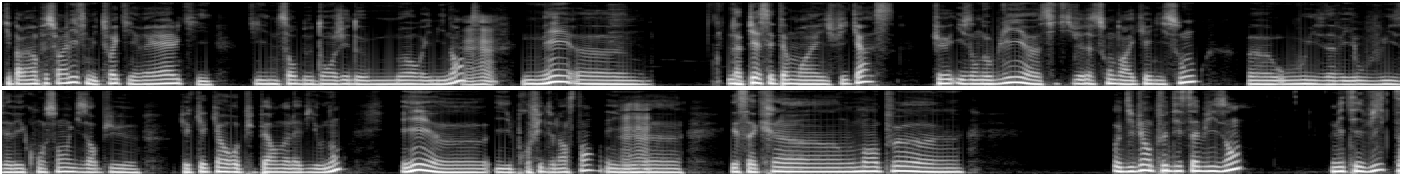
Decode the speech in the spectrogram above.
qui paraît un peu surréaliste, mais tu vois, qui est réel, qui, qui est une sorte de danger de mort imminente. Mhm. Mais euh, la pièce est tellement efficace qu'ils en oublient euh, cette situation dans laquelle ils sont, euh, où, ils avaient, où ils avaient conscience qu'ils auraient pu, que quelqu'un aurait pu perdre la vie ou non. Et ils profitent de l'instant. Et, mhm. et ça crée un moment un peu. au début, un peu déstabilisant. Mais t'es vite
